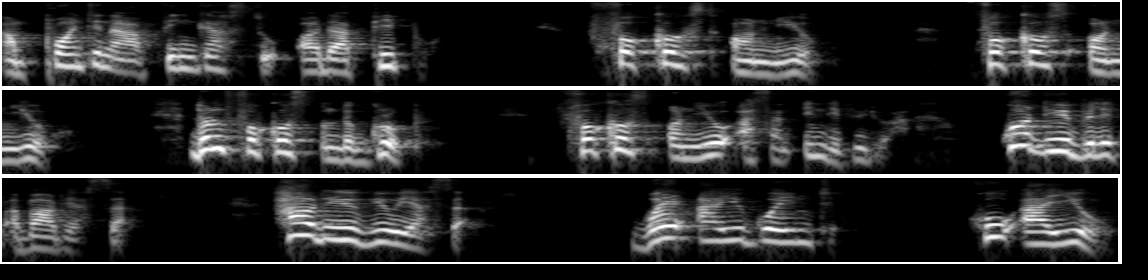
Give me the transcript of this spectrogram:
and pointing our fingers to other people. Focus on you. Focus on you. Don't focus on the group. Focus on you as an individual. What do you believe about yourself? How do you view yourself? Where are you going to? Who are you?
